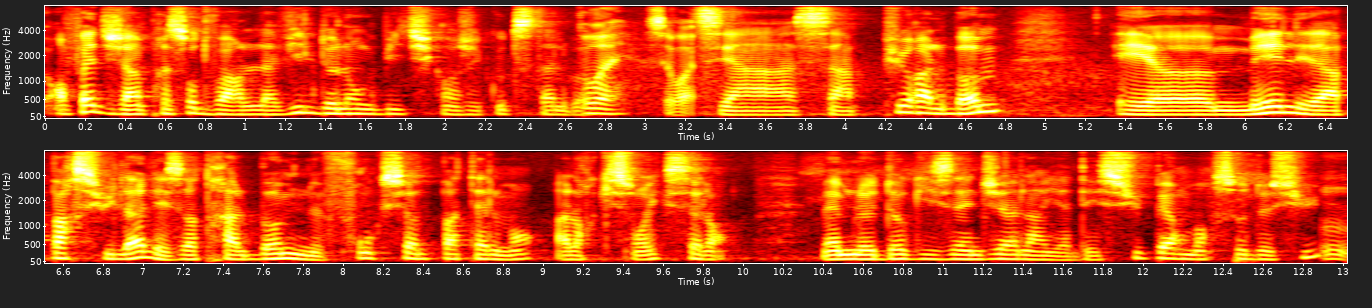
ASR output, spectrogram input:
en fait j'ai l'impression de voir la ville de Long Beach quand j'écoute cet album. Ouais, c'est vrai. C'est un c'est un pur album et euh, mais les- à part celui-là les autres albums ne fonctionnent pas tellement alors qu'ils sont excellents. Même le Doggy's Angel hein, il y a des super morceaux dessus Mm.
